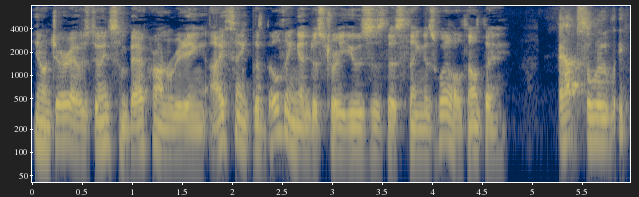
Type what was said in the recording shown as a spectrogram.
You know, Jerry, I was doing some background reading. I think the building industry uses this thing as well, don't they? Absolutely.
